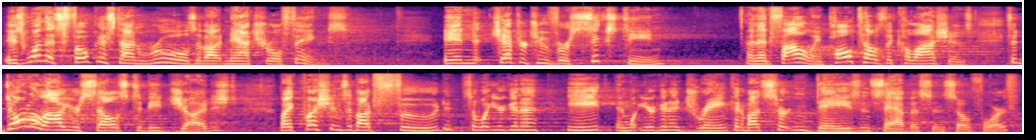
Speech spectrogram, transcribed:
is one that's focused on rules about natural things. In chapter 2, verse 16, and then following, Paul tells the Colossians to don't allow yourselves to be judged by questions about food, so what you're going to eat and what you're going to drink, and about certain days and Sabbaths and so forth.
